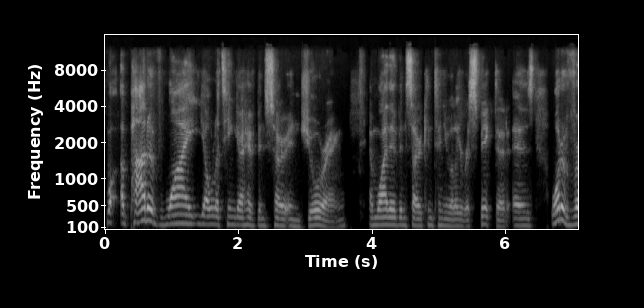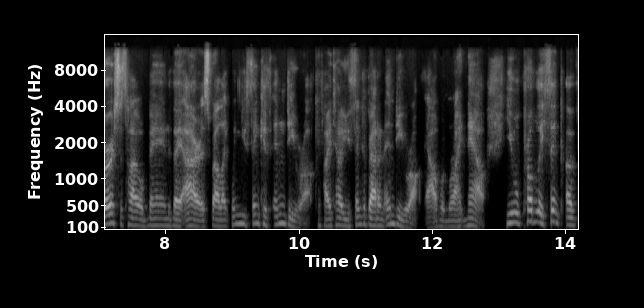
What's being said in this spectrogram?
what a part of why Yo La Tengo have been so enduring and why they've been so continually respected is what a versatile band they are as well. Like when you think of indie rock, if I tell you think about an indie rock album right now, you will probably think of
